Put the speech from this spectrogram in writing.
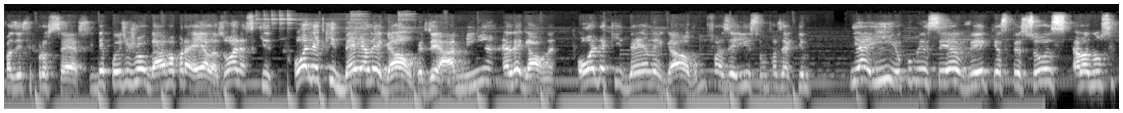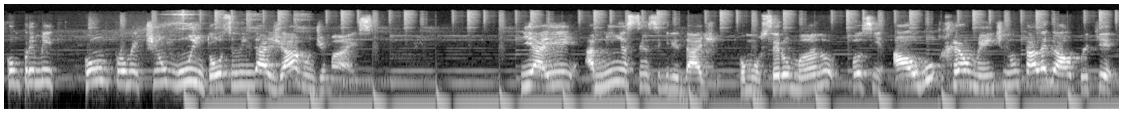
fazer esse processo. E depois eu jogava para elas: olha que, olha que ideia legal. Quer dizer, a minha é legal, né? Olha que ideia legal, vamos fazer isso, vamos fazer aquilo. E aí eu comecei a ver que as pessoas elas não se comprometiam muito ou se não engajavam demais. E aí a minha sensibilidade como ser humano falou assim, algo realmente não tá legal, porque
